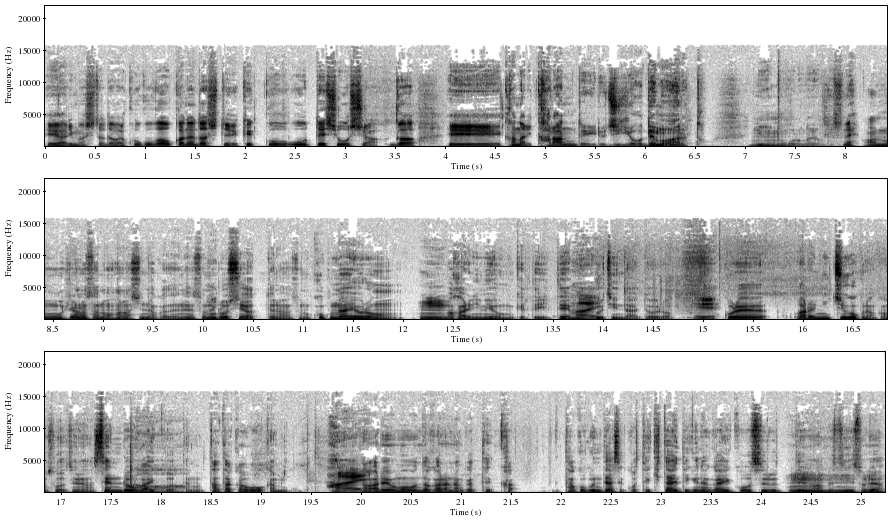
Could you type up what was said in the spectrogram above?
えー、ありました。だからここがお金出して結構大手商社が、えー、かなり絡んでいる事業でもあると。いうところのようですね。あの平野さんのお話の中でね、そのロシアっていうのはその国内世論ばかりに目を向けていて、うん、まあ、プーチン大統領、はい、これ割に中国なんかもそうですね、戦狼外交っていうの戦う狼。はい。あれも、だからなんかてか、他国に対してこう敵対的な外交をするっていうのは別にそれは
